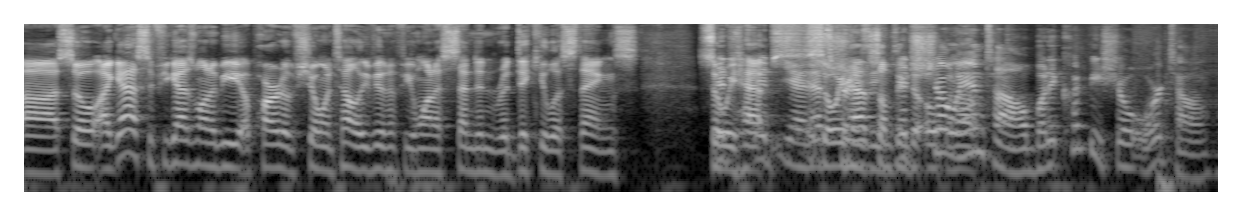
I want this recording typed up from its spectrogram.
Uh, so I guess if you guys want to be a part of show and tell, even if you want to send in ridiculous things, so we have Yeah, that's so we have crazy. something It's to show open and up. tell, but it could be show or tell.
